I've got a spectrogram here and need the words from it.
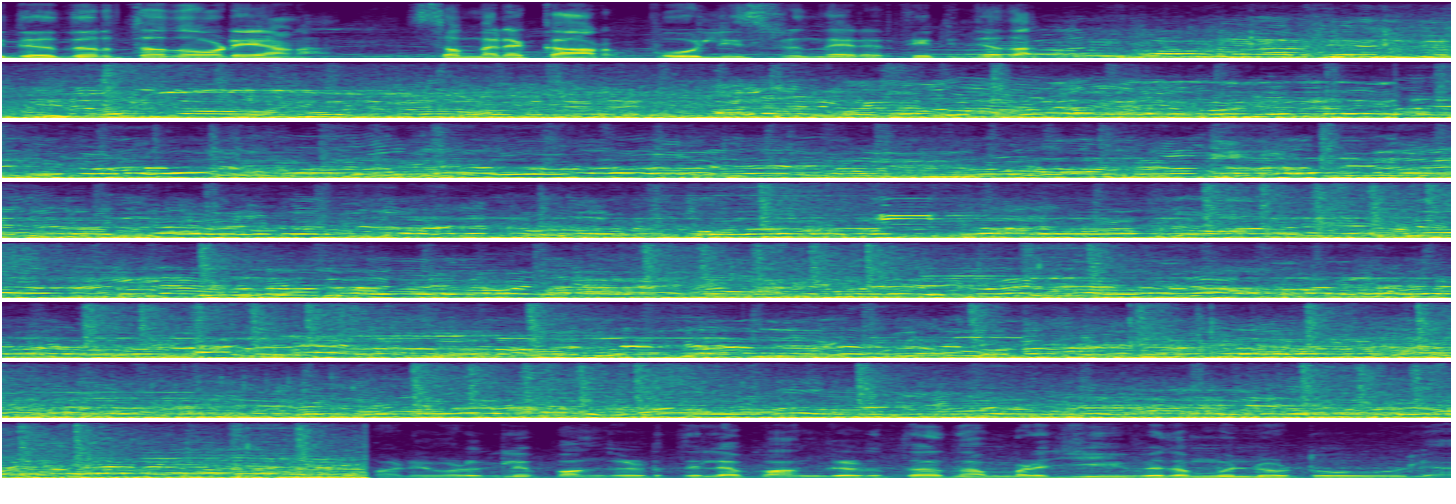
ഇത് എതിർത്തതോടെയാണ് സമരക്കാർ പോലീസിന് നേരെ തിരിഞ്ഞത്. പണിമുടക്കിൽ പങ്കെടുത്തില്ല പങ്കെടുത്താൽ നമ്മുടെ ജീവിതം മുന്നോട്ട് പോകില്ല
